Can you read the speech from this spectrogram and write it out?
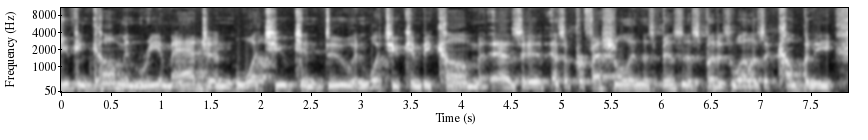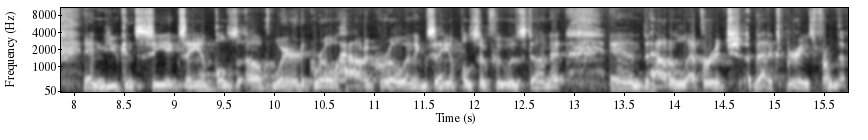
you can come and reimagine what you can do and what you can become as a, as a professional in this business, but as well as a company. And you can see examples of where to grow, how to grow, and examples of who has done it and how to leverage that experience from them.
